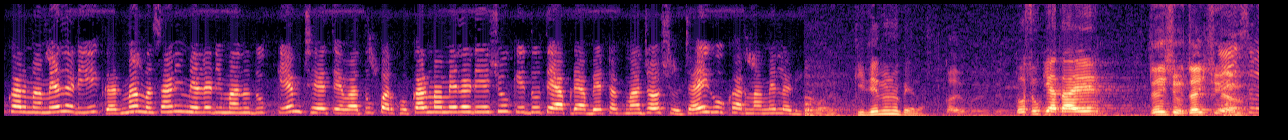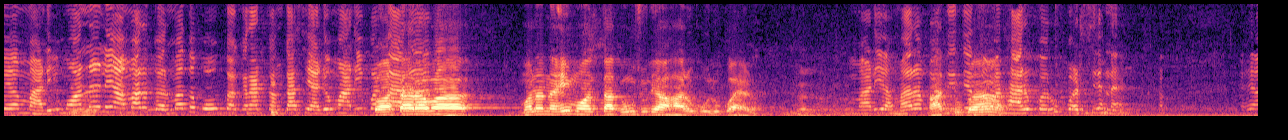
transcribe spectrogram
ખુખારમાં મેલડી ઘરમાં મસાણી મેલડીમાંનું દુઃખ કેમ છે તે વાત ઉપર ખુખારમાં મેલડીએ શું કીધું તે આપણે આ બેઠકમાં જોશું. જય ખુખારમાં મેલડી. કીધેલું ને પેલા કયું કયું છે? તો શું કહેતા એ? જઈશું જઈશું જઈશું એમ માડી. મોને ને અમારા ઘરમાં તો બહુ કકરાટ કંકાસી આડ્યો માડી તો અત્યારે મને નહીં મોનતા તો હું શું લે હારું બોલું કોઈ માડી અમારા પતિ કહા. સારું કરવું પડશે ને હે માડી અમે તો માનીએ જ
